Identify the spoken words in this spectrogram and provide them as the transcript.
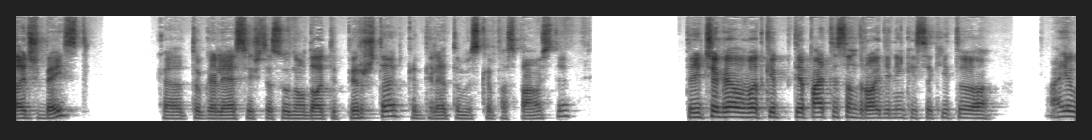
touch-based. kad tu galėsi iš tiesų naudoti pirštą, kad galėtum viską paspausti. Tai čia gal, vat, kaip tie patys androidininkai sakytų, a jau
